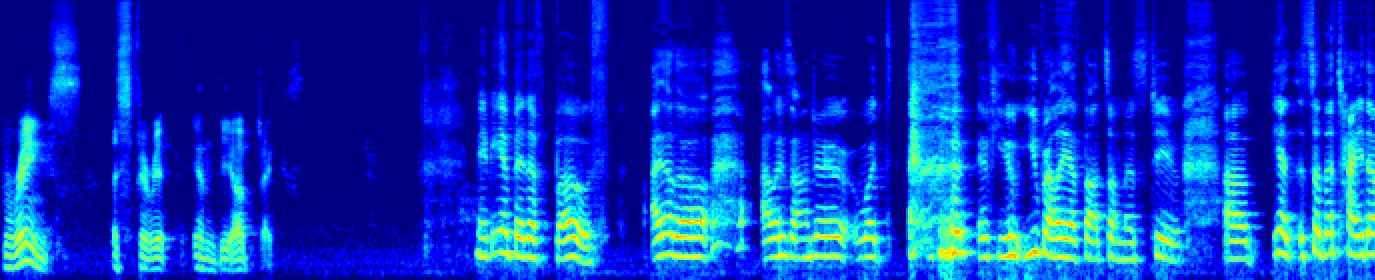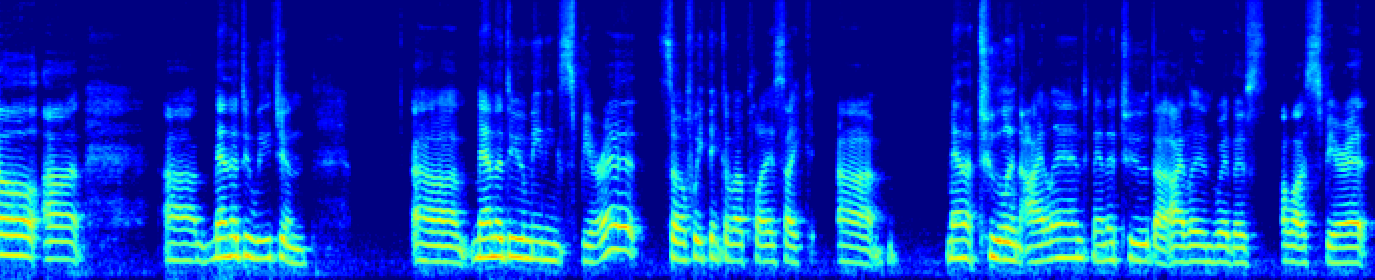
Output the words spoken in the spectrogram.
brings a spirit in the objects? Maybe a bit of both. I don't know, Alexandra, what if you you probably have thoughts on this too. Uh, yeah, so the title uh, uh, uh, Manadu meaning spirit. So if we think of a place like um, Manitoulin Island, Manitou, the island where there's a lot of spirit.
